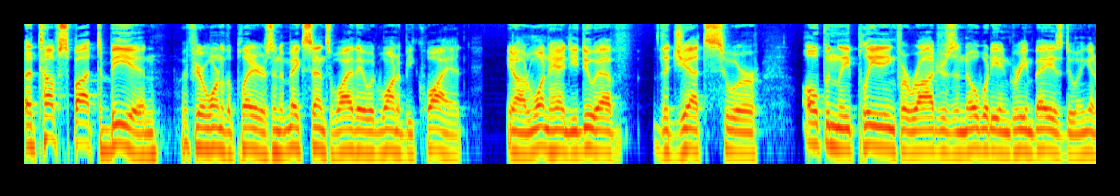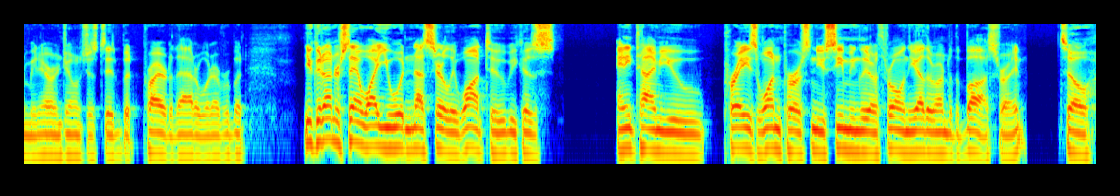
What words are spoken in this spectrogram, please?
a tough spot to be in if you're one of the players, and it makes sense why they would want to be quiet. You know, on one hand, you do have the Jets who are openly pleading for Rodgers, and nobody in Green Bay is doing it. I mean, Aaron Jones just did, but prior to that or whatever. But you could understand why you wouldn't necessarily want to, because anytime you praise one person, you seemingly are throwing the other under the bus, right? So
